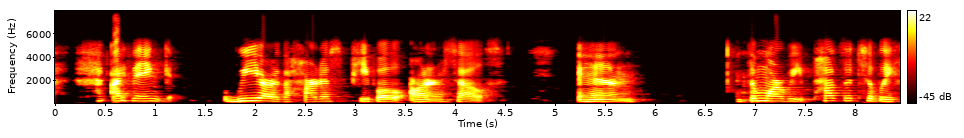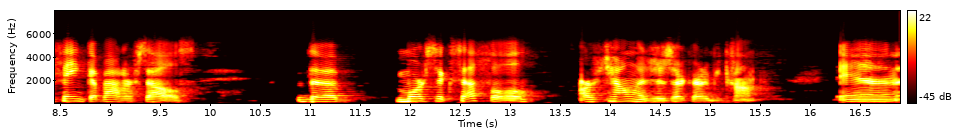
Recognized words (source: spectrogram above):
I think we are the hardest people on ourselves. And the more we positively think about ourselves, the more successful our challenges are going to become. And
